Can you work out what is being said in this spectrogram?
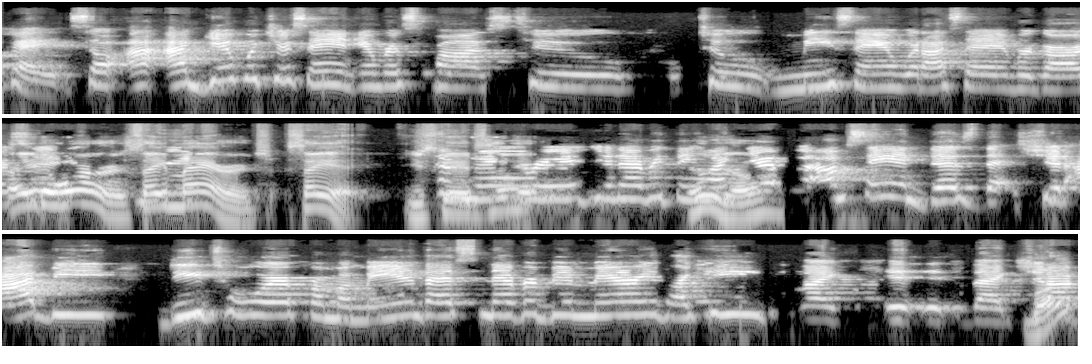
okay? So I, I get what you're saying in response to to me saying what I said in regards Say to the word. Say marriage. Say it. You to said say it. marriage and everything like go. that. But I'm saying, does that should I be detoured from a man that's never been married? Like he like it, it like should I? What?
